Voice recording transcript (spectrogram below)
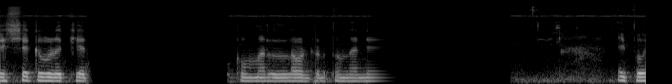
രക്ഷയൊക്കെ വിളിക്കുക എല്ലാം തന്നെ. ഇപ്പോൾ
